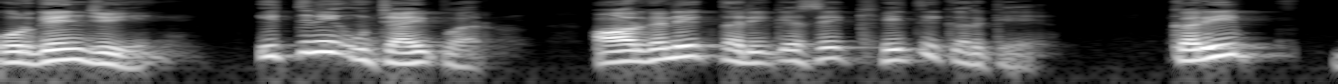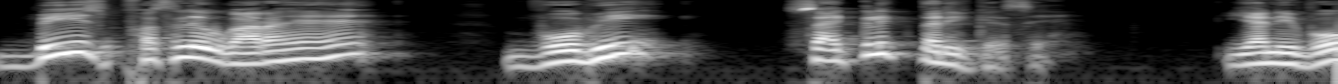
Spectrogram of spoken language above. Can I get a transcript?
उर्गेन जी इतनी ऊंचाई पर ऑर्गेनिक तरीके से खेती करके करीब 20 फ़सलें उगा रहे हैं, वो भी साइक्लिक तरीके से, यानी वो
